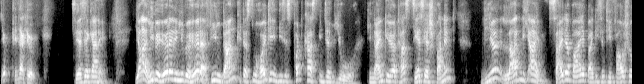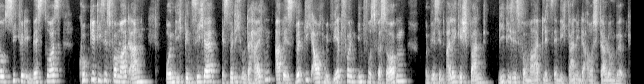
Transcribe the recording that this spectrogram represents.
Ja, vielen Dank, Jürgen. Sehr, sehr gerne. Ja, liebe Hörerinnen, liebe Hörer, vielen Dank, dass du heute in dieses Podcast-Interview hineingehört hast. Sehr, sehr spannend. Wir laden dich ein. Sei dabei bei dieser TV-Show Secret Investors. Guck dir dieses Format an und ich bin sicher, es wird dich unterhalten, aber es wird dich auch mit wertvollen Infos versorgen. Und wir sind alle gespannt, wie dieses Format letztendlich dann in der Ausstellung wirkt.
